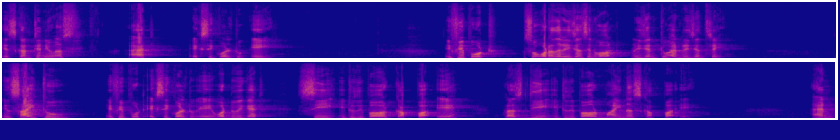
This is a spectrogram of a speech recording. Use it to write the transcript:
is continuous at x equal to a. If we put, so what are the regions involved? Region 2 and region 3. In psi 2 if we put x equal to a what do we get? c e to the power kappa a plus d e to the power minus kappa a. And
